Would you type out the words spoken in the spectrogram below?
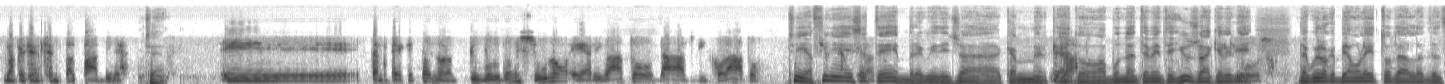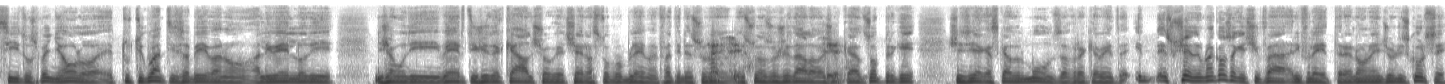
una presenza impalpabile. Sì. E, tant'è che poi non ha più voluto nessuno, è arrivato da svincolato sì, a fine settembre, quindi già mercato esatto. abbondantemente chiuso, anche perché chiuso. da quello che abbiamo letto dal, dal sito spagnolo eh, tutti quanti sapevano a livello di, diciamo, di vertici del calcio che c'era questo problema, infatti nessuna, eh sì. nessuna società l'aveva sì. cercato, non so perché ci sia cascato il Monza francamente. E, e succede una cosa che ci fa riflettere, no? nei giorni scorsi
